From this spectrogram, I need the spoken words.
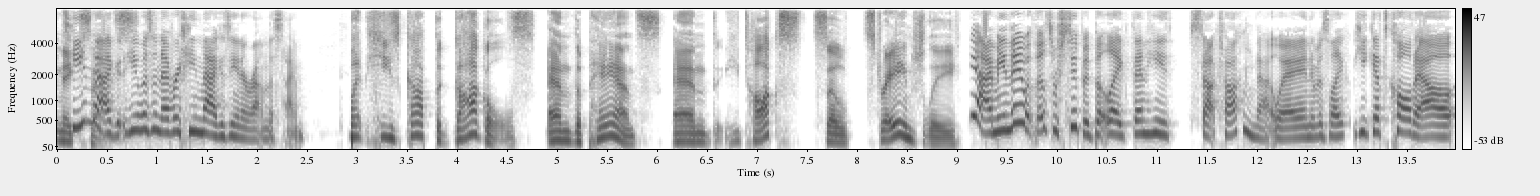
every teen mag. sense. He was in every teen magazine around this time. But he's got the goggles and the pants, and he talks so strangely. Yeah, I mean, they those were stupid, but like then he stopped talking that way, and it was like he gets called out.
